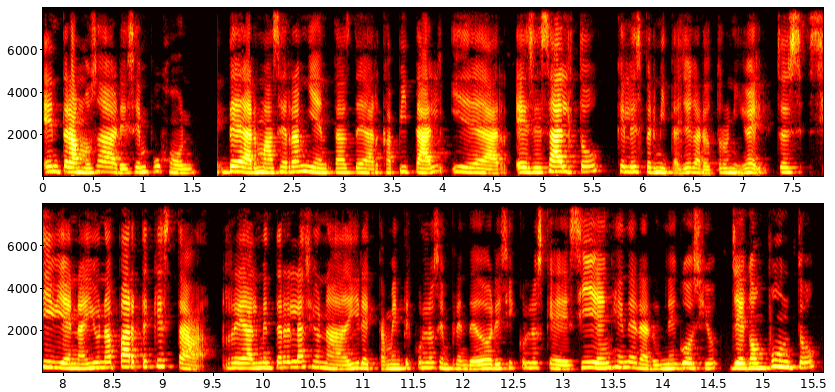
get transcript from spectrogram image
entramos a dar ese empujón de dar más herramientas, de dar capital y de dar ese salto que les permita llegar a otro nivel. Entonces, si bien hay una parte que está realmente relacionada directamente con los emprendedores y con los que deciden generar un negocio, llega un punto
